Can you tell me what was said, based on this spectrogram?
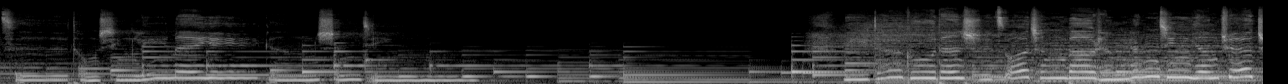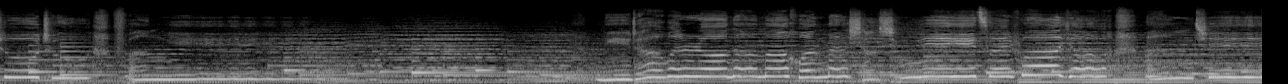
刺痛心里每一根神经。孤单是座城堡，让人敬仰，却处处防御。你的温柔那么缓慢，小心翼翼，脆弱又安静。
